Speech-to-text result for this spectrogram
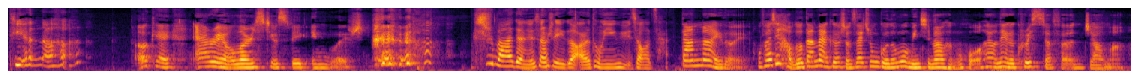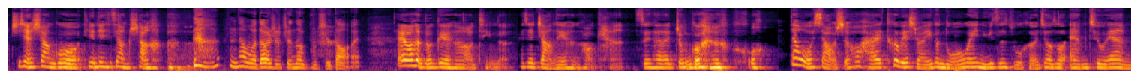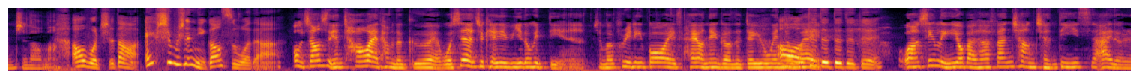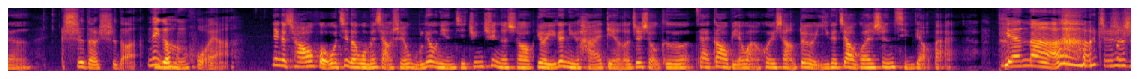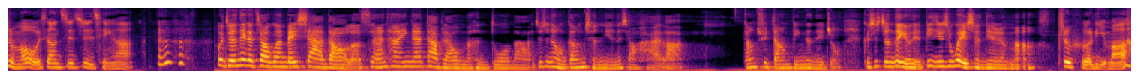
天哪！Okay, Ariel learns to speak English，是吧？感觉像是一个儿童英语教材。丹麦的诶，我发现好多丹麦歌手在中国都莫名其妙很火，还有那个 Christopher，你知道吗？之前上过《天天向上》那我倒是真的不知道诶。他有很多歌也很好听的，而且长得也很好看，所以他在中国很火。但我小时候还特别喜欢一个挪威女子组合，叫做 M to M，知道吗？哦，我知道，哎，是不是你告诉我的？哦，张子妍超爱他们的歌，哎，我现在去 KTV 都会点什么 Pretty Boys，还有那个 The Day You Went Away。哦，对对对对对，王心凌有把它翻唱成《第一次爱的人》。是的，是的，那个很火呀。那个超火，我记得我们小学五六年级军训的时候，有一个女孩点了这首歌，在告别晚会上对一个教官深情表白。天呐，这是什么偶像剧剧情啊？我觉得那个教官被吓到了，虽然他应该大不了我们很多吧，就是那种刚成年的小孩啦。刚去当兵的那种，可是真的有点，毕竟是未成年人嘛，这合理吗？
